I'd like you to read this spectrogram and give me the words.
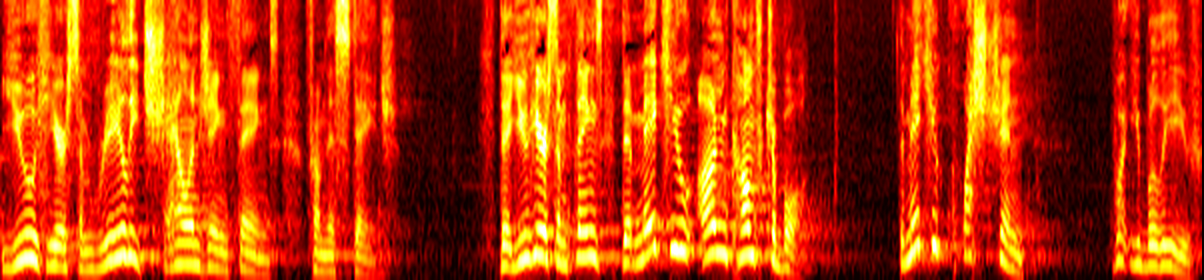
you hear some really challenging things from this stage that you hear some things that make you uncomfortable, that make you question what you believe.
